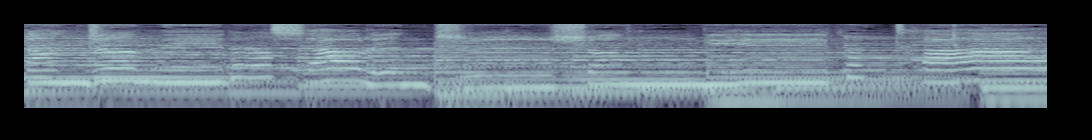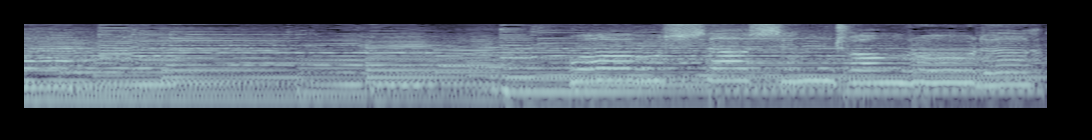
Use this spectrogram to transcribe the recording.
看着你的笑脸，只剩一个他。我不小心闯入的。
